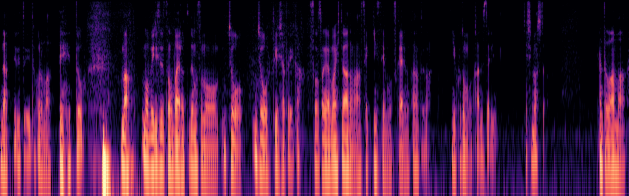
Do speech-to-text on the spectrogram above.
なってるというところもあって、えっと、まあ、モビルスーツのパイロットでもその超上級者というか、操作が上手い人はまあ接近戦も使えるのかなということも感じたりしました。あとはまあ、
